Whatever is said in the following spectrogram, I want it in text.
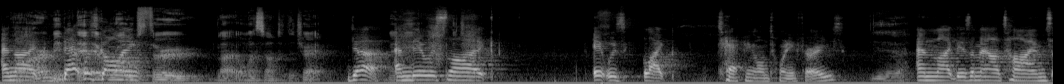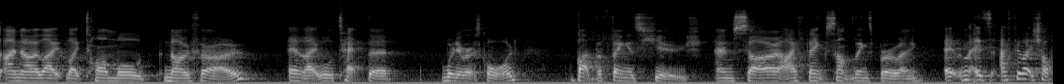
And Oh, like that that, was going, through like almost onto the track. yeah. Maybe And there was like, it was like tapping on 23s. Yeah. And like there's amount of times I know like like Tom will no throw and like will tap the whatever it's called, but the thing is huge, and so I think something's brewing. It, it's I feel like shot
